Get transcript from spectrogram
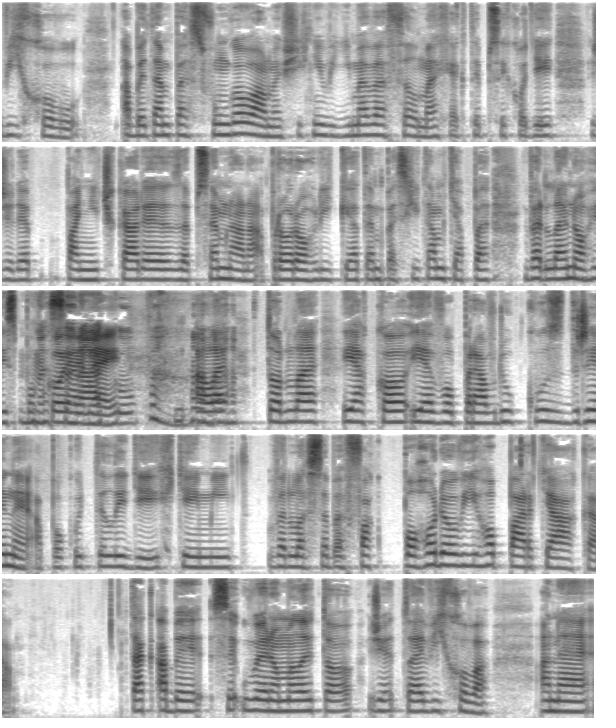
výchovu, aby ten pes fungoval. My všichni vidíme ve filmech, jak ty psy chodí, že jde panička, jde ze psem na, na pro rohlíky a ten pes jí tam ťape vedle nohy spokojený. ale tohle jako je opravdu kus dřiny a pokud ty lidi chtějí mít vedle sebe fakt pohodovýho parťáka, tak aby si uvědomili to, že to je výchova a ne,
